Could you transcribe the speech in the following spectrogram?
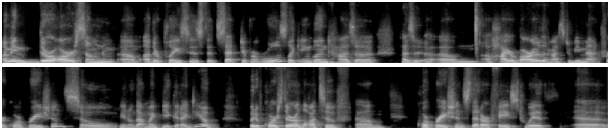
I mean, there are some um, other places that set different rules. Like England has a has a, um, a higher bar that has to be met for corporations. So, you know, that might be a good idea but of course, there are lots of um, corporations that are faced with uh,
